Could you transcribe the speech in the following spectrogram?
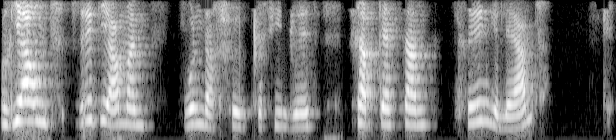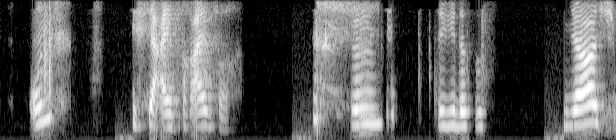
Ach ja, und seht ihr an meinem wunderschönen Profilbild, ich habe gestern grillen gelernt. Und ist ja einfach einfach. Digi, das ist. Ja, ich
